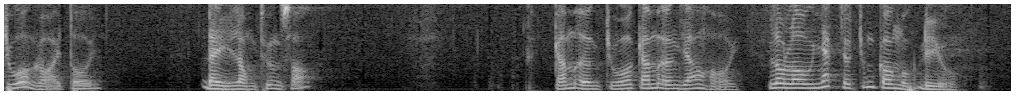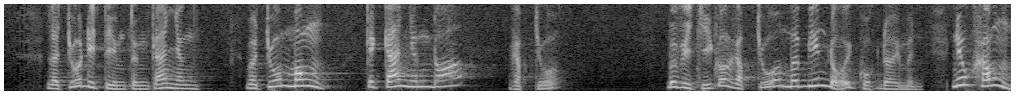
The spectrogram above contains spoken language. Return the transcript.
Chúa gọi tôi, đầy lòng thương xót. Cảm ơn Chúa, cảm ơn giáo hội. Lâu lâu nhắc cho chúng con một điều là Chúa đi tìm từng cá nhân và Chúa mong cái cá nhân đó gặp Chúa. Bởi vì chỉ có gặp Chúa mới biến đổi cuộc đời mình. Nếu không,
